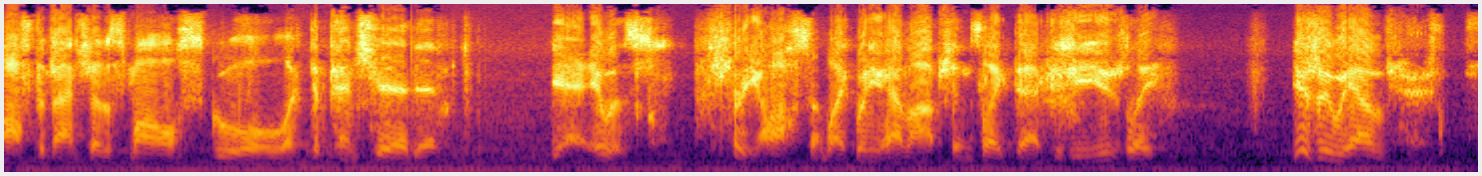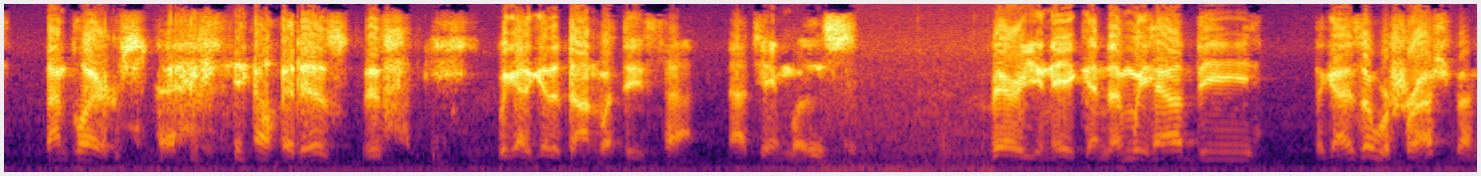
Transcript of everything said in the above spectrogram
off the bench at a small school, like to pinch hit, and yeah, it was pretty awesome. Like when you have options like that, because you usually, usually we have ten players. you know, it is. It's, we got to get it done with these ten. That team was very unique, and then we had the the guys that were freshmen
